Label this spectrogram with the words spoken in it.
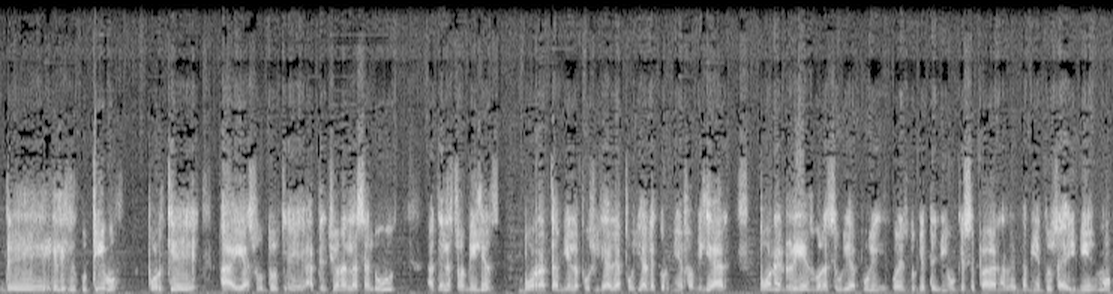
del ejecutivo porque hay asuntos de atención a la salud de las familias borra también la posibilidad de apoyar la economía familiar, pone en riesgo la seguridad pública por esto que te digo que se pagan arrendamientos ahí mismo,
